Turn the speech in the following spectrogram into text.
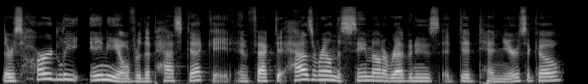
There's hardly any over the past decade. In fact, it has around the same amount of revenues it did 10 years ago.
